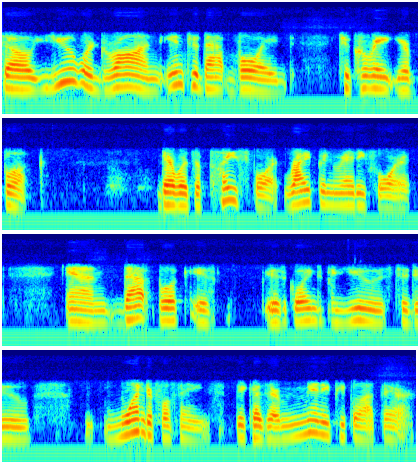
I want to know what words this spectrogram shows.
so you were drawn into that void to create your book. There was a place for it, ripe and ready for it. And that book is is going to be used to do wonderful things because there are many people out there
